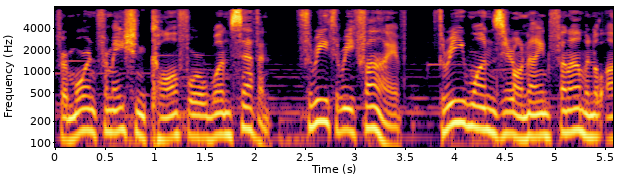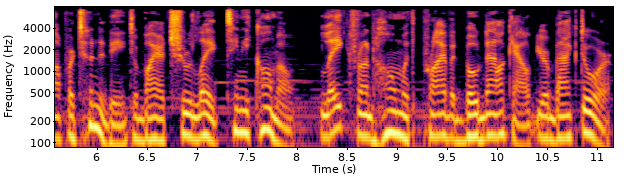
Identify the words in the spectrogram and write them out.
For more information call 417-335-3109 Phenomenal opportunity to buy a true Lake Taneycomo, lakefront home with private boat dock out your back door.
